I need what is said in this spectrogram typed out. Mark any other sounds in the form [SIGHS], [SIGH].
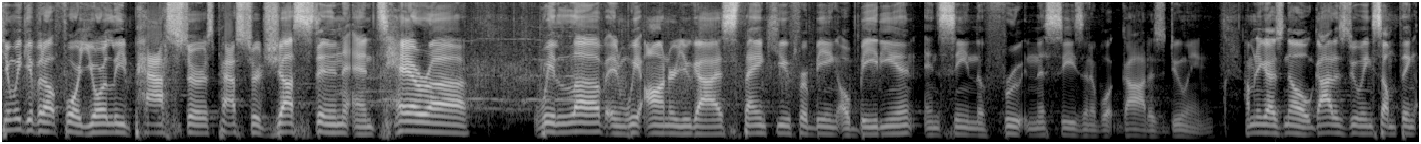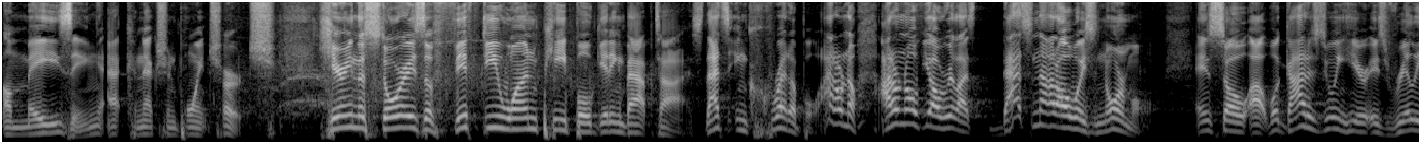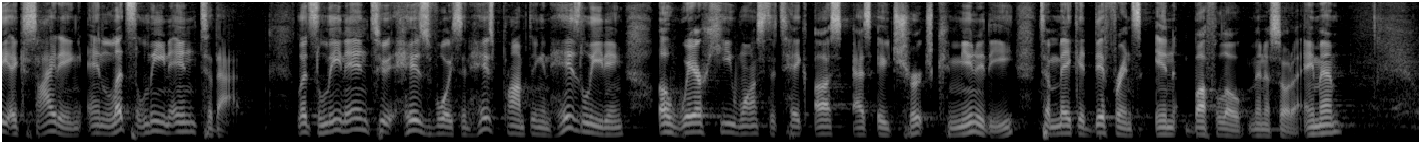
Can we give it up for your lead pastors, Pastor Justin and Tara? We love and we honor you guys. Thank you for being obedient and seeing the fruit in this season of what God is doing. How many of you guys know God is doing something amazing at Connection Point Church? Hearing the stories of 51 people getting baptized. That's incredible. I don't know. I don't know if y'all realize that's not always normal. And so, uh, what God is doing here is really exciting, and let's lean into that. Let's lean into His voice and His prompting and His leading of where He wants to take us as a church community to make a difference in Buffalo, Minnesota. Amen?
